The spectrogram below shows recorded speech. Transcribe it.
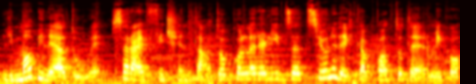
L'immobile A2 sarà efficientato con la realizzazione del cappotto termico,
